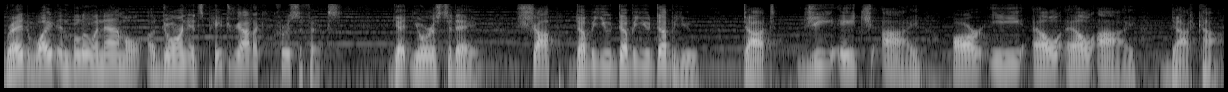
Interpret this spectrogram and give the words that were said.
Red, white, and blue enamel adorn its patriotic crucifix. Get yours today. Shop www.ghirelli.com.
